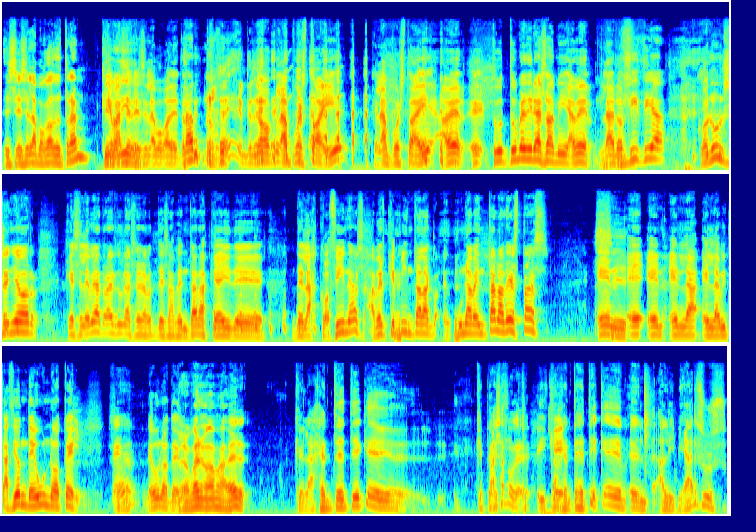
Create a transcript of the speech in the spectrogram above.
¿Ese es el abogado de Trump? ¿Qué va a hacer dice? ese el abogado de Trump? No sé, que la han puesto ahí. Que la han puesto ahí. A ver, eh, tú, tú me dirás a mí, a ver, la noticia con un señor que se le ve a través de unas de esas ventanas que hay de, de las cocinas, a ver qué pinta la una ventana de estas en, Sí. eh, en- en la, en la habitación de un hotel. ¿eh? De un hotel. Pero bueno, vamos a ver. Que la gente tiene que. ¿Qué pasa? Porque ¿y la gente se tiene que aliviar sus,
